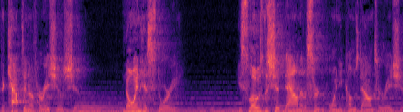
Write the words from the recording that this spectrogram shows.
the captain of Horatio's ship, knowing his story, he slows the ship down at a certain point. He comes down to Horatio,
